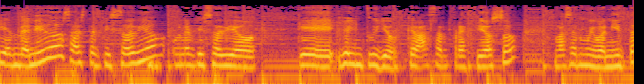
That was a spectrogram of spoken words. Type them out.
Bienvenidos a este episodio, un episodio que yo intuyo que va a ser precioso, va a ser muy bonito.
